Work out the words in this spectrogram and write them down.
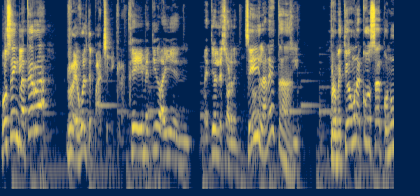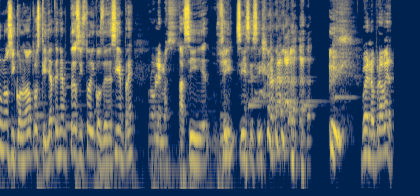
O sea, Inglaterra revuelte pache, mi crack. Sí, metido ahí en. metió el desorden. Sí, la neta. Sí. Prometió una cosa con unos y con los otros que ya tenían pedos históricos desde siempre. Problemas. Así, eh, sí, sí, sí, sí. Bueno, pero a ver,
